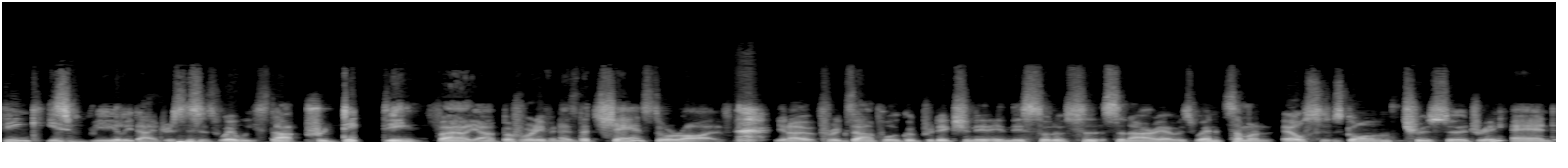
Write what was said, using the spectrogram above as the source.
think is really dangerous. This is where we start predicting failure before it even has the chance to arrive. You know, for example, a good prediction in, in this sort of scenario is when someone else has gone through surgery and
